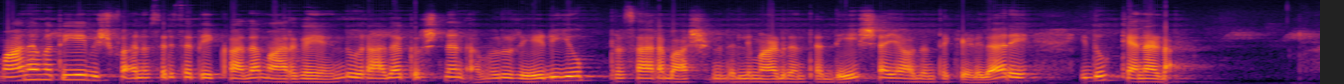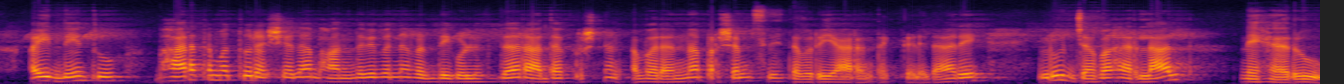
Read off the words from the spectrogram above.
ಮಾನವತೆಯೇ ವಿಶ್ವ ಅನುಸರಿಸಬೇಕಾದ ಮಾರ್ಗ ಎಂದು ರಾಧಾಕೃಷ್ಣನ್ ಅವರು ರೇಡಿಯೋ ಪ್ರಸಾರ ಭಾಷಣದಲ್ಲಿ ಮಾಡಿದಂಥ ದೇಶ ಯಾವುದಂತ ಕೇಳಿದ್ದಾರೆ ಇದು ಕೆನಡಾ. ಐದನೇದು, ಭಾರತ ಮತ್ತು ರಷ್ಯಾದ ಬಾಂಧವ್ಯವನ್ನು ವೃದ್ಧಿಗೊಳಿಸಿದ ರಾಧಾಕೃಷ್ಣನ್ ಅವರನ್ನು ಪ್ರಶಂಸಿಸಿದವರು ಯಾರಂತ ಕೇಳಿದ್ದಾರೆ ಇವರು ಜವಾಹರ್ಲಾಲ್ ನೆಹರು.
